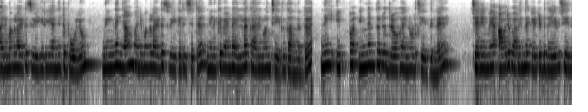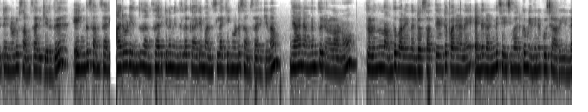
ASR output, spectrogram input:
മരുമകളായിട്ട് സ്വീകരിക്കാഞ്ഞിട്ട് പോലും നിന്നെ ഞാൻ മരുമകളായിട്ട് സ്വീകരിച്ചിട്ട് നിനക്ക് വേണ്ട എല്ലാ കാര്യങ്ങളും ചെയ്തു തന്നിട്ട് നീ ഇപ്പൊ ഇങ്ങനത്തെ ഒരു ദ്രോഹം എന്നോട് ചെയ്തില്ലേ? ചെറിയമ്മ അവർ പറയുന്നത് കേട്ടിട്ട് ദയവ് ചെയ്തിട്ട് എന്നോട് സംസാരിക്കരുത്. എന്ത് സംസാരി ആരോട് എന്ത് സംസാരിക്കണം എന്നുള്ള കാര്യം മനസ്സിലാക്കിക്കൊണ്ട് സംസാരിക്കണം. ഞാൻ അങ്ങനത്തെ ഒരാളാണോ? തുടർന്ന് നന്ദു പറയുന്നുണ്ടോ സത്യമായിട്ട് പറയണേ എന്റെ രണ്ട് ചേച്ചിമാർക്കും ഇതിനെക്കുറിച്ച് അറിയില്ല.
